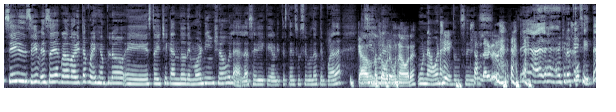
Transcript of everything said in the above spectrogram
Sí, sí, estoy de acuerdo. Ahorita, por ejemplo, eh, estoy checando The Morning Show, la, la, serie que ahorita está en su segunda temporada. Cada uno sobre una hora. Una hora, entonces. Son largos. Sí, creo que sí. Ted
